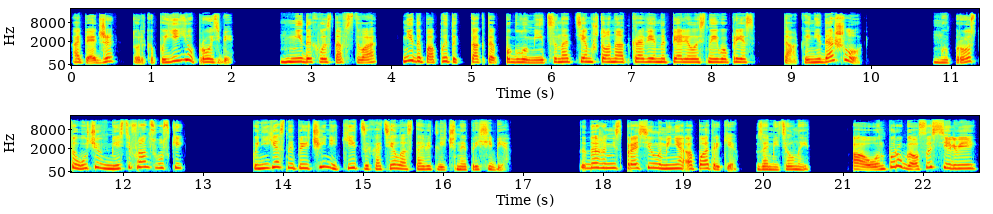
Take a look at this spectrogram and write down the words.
опять же, только по ее просьбе. Ни до хвостовства, ни до попыток как-то поглумиться над тем, что она откровенно пялилась на его пресс, так и не дошло. Мы просто учим вместе французский. По неясной причине Кейт захотела оставить личное при себе. «Ты даже не спросила меня о Патрике», — заметил Нейт. «А он поругался с Сильвией».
